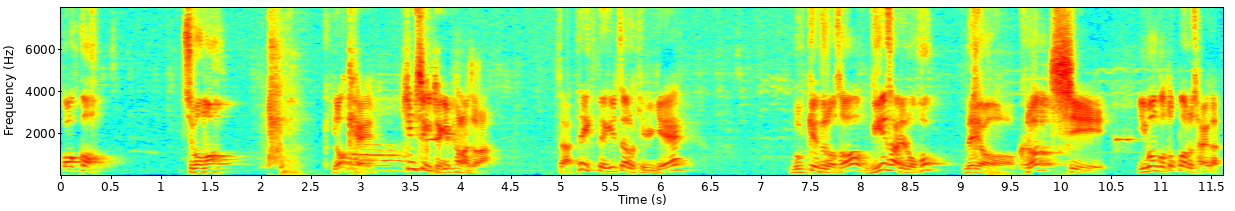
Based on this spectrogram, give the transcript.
꺾어. 집어넣어. 이렇게. 와. 힘쓰기 되게 편하잖아. 자, 테이크백 일자로 길게. 높게 들어서 위에서 아래로 혹 내려. 그렇지. 이번 거 똑바로 잘 가.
